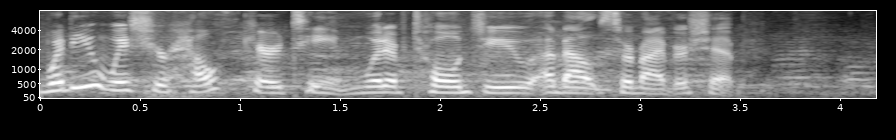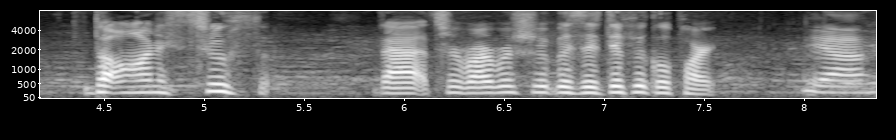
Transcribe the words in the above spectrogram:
What do you wish your healthcare team would have told you about survivorship? The honest truth that survivorship is a difficult part. Yeah.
